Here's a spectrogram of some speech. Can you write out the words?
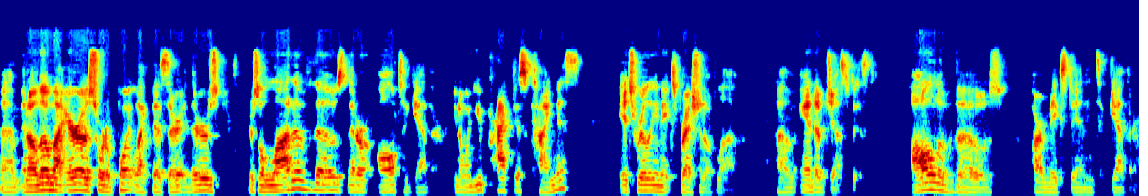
Um, and although my arrows sort of point like this, there there's there's a lot of those that are all together. You know, when you practice kindness, it's really an expression of love um, and of justice. All of those are mixed in together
